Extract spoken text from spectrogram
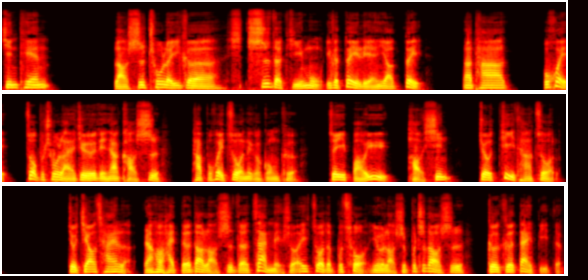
今天老师出了一个诗的题目，一个对联要对，那他不会做不出来，就有点像考试。”他不会做那个功课，所以宝玉好心就替他做了，就交差了，然后还得到老师的赞美，说：“哎，做的不错。”因为老师不知道是哥哥代笔的，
